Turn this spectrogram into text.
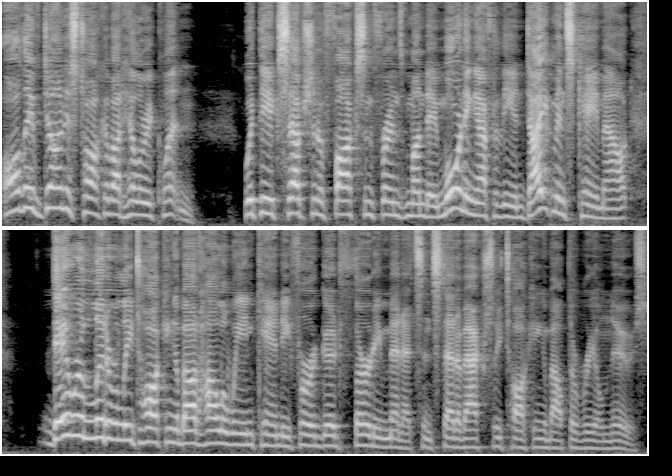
All they've done is talk about Hillary Clinton. With the exception of Fox and Friends Monday morning after the indictments came out, they were literally talking about Halloween candy for a good 30 minutes instead of actually talking about the real news.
